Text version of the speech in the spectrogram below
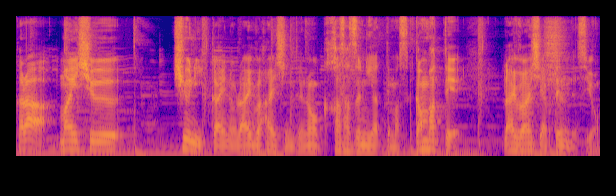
から、毎週、週に1回のライブ配信というのを欠かさずにやってます。頑張ってライブ配信やってるんですよ。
